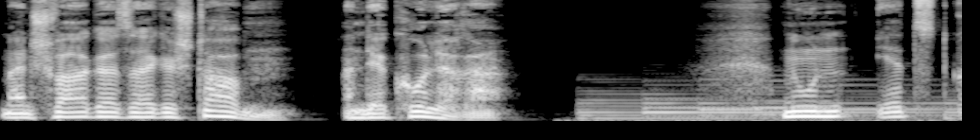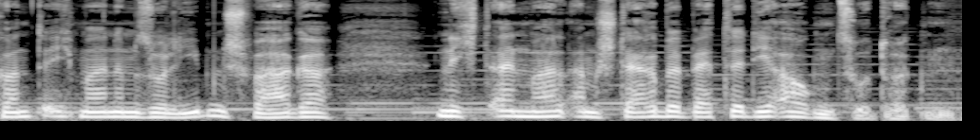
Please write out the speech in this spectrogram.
mein Schwager sei gestorben an der Cholera. Nun, jetzt konnte ich meinem so lieben Schwager nicht einmal am Sterbebette die Augen zudrücken.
